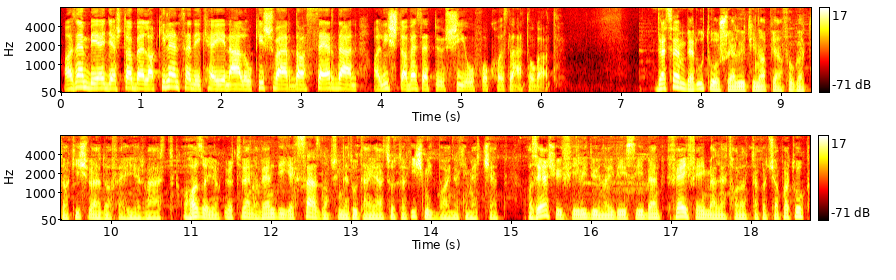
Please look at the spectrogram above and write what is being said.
Az NB1-es tabella 9. helyén álló Kisvárda szerdán a lista vezető Siófokhoz látogat. December utolsó előtti napján fogadta a Kisvárda Fehérvárt. A hazaiak 50, a vendégek 100 nap szünet után játszottak ismét bajnoki meccset. Az első fél időnai részében fejfej mellett haladtak a csapatok,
